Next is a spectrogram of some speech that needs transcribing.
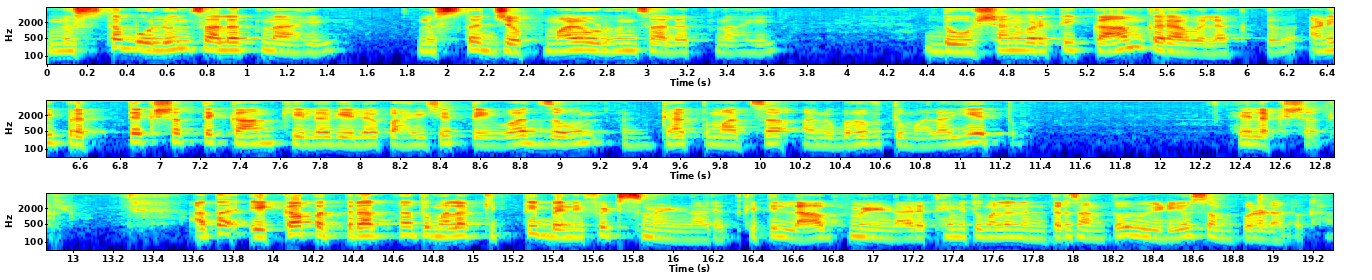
नुसतं बोलून चालत नाही नुसतं जपमाळ ओढून चालत नाही. दोषांवरती काम करावं लागतं आणि प्रत्यक्षात ते काम केलं गेलं पाहिजे तेव्हाच जाऊन अध्यात्माचा अनुभव तुम्हाला येतो. हे लक्षात घ्या. आता एका पत्रातनं तुम्हाला किती बेनिफिट्स मिळणार आहेत किती लाभ मिळणार आहेत हे मी तुम्हाला नंतर सांगतो व्हिडिओ संपूर्ण बघा.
